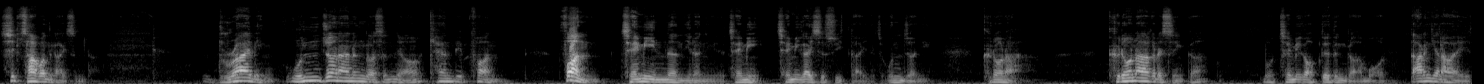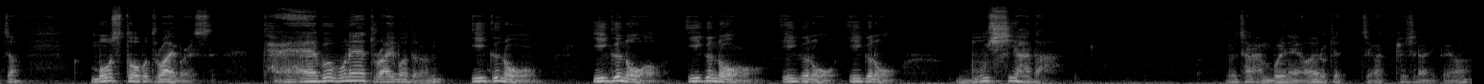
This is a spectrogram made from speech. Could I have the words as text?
14번 가겠습니다. driving 운전하는 것은요. can be fun. fun 재미있는 이런 얘기죠. 재미 재미가 있을 수 있다 이거죠. 운전이. 그러나 그러나 그랬으니까 뭐 재미가 없대든가 뭐 다른 게 나와야겠죠. Most of drivers 대부분의 드라이버들은 이그노, 이그노, 이그노, 이그노, 이그노 무시하다. 잘 안 보이네요. 이렇게 제가 표시를 하니까요.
